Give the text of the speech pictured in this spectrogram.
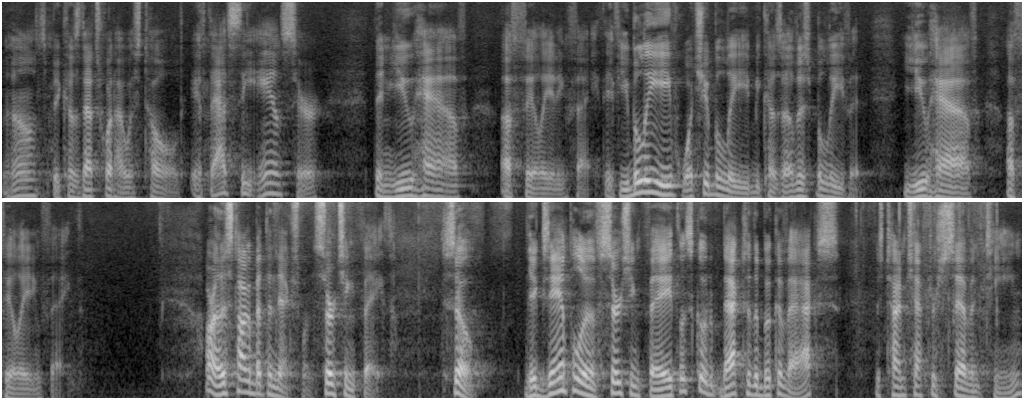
Well, it's because that's what I was told. If that's the answer, then you have affiliating faith. If you believe what you believe because others believe it, you have affiliating faith. All right, let's talk about the next one, searching faith. So, the example of searching faith, let's go back to the book of Acts, this time chapter 17.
